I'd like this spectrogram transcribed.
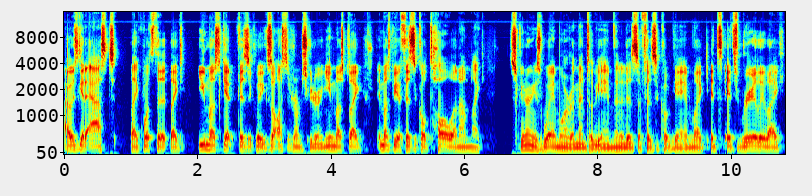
i always get asked like what's the like you must get physically exhausted from scootering you must like it must be a physical toll. And i'm like scootering is way more of a mental game than it is a physical game. Like it's it's really like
